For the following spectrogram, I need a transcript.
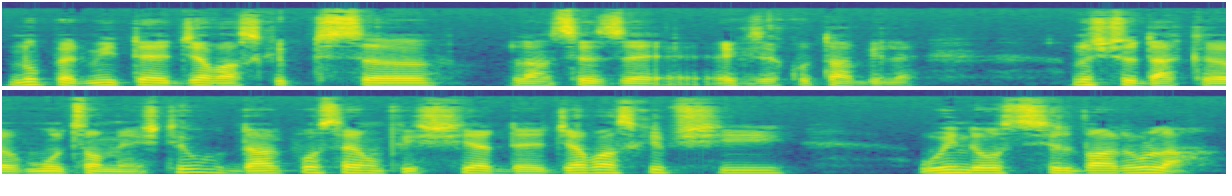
nu permite JavaScript să lanseze executabile. Nu știu dacă mulți oameni știu, dar poți să ai un fișier de JavaScript și Windows ți-l va rula.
